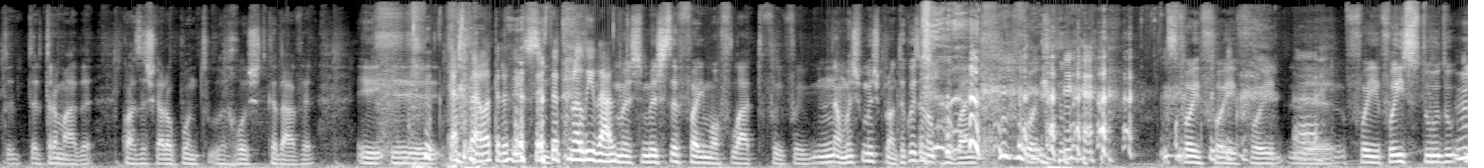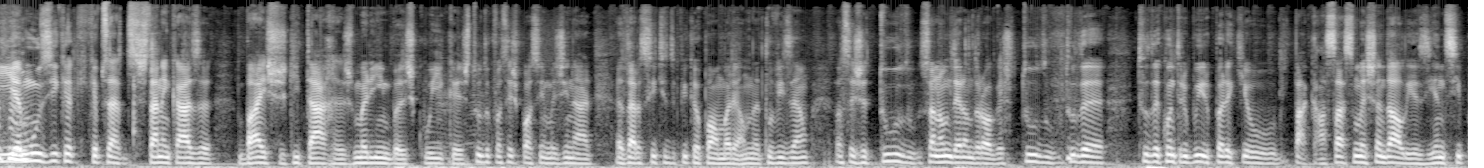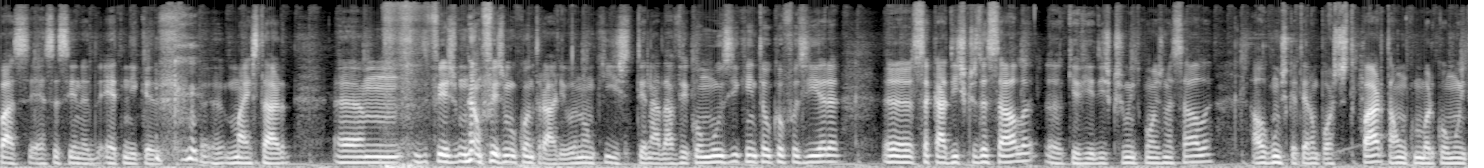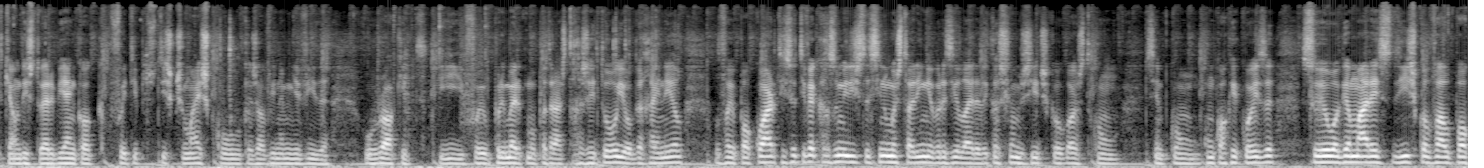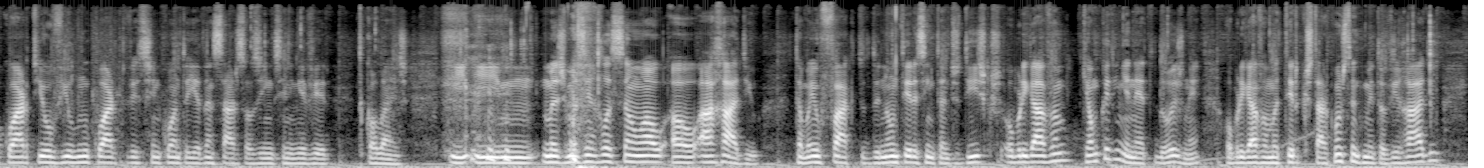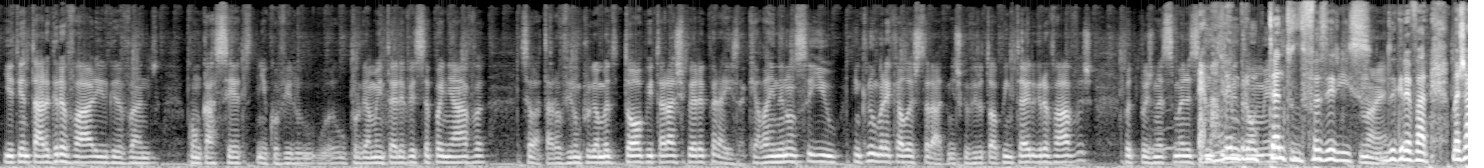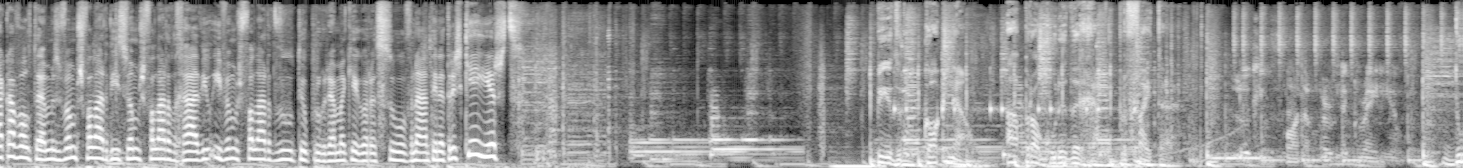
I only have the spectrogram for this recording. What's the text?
tramada, quase a chegar ao ponto arroz de cadáver. E, e- Cá está outra vez, esta tonalidade. mas, mas safei-me ao flato. Foi, foi, não, mas, mas pronto, a coisa não correu bem. Foi, foi, foi, foi, eh, foi, foi isso tudo. E a música, que, que apesar de estar em casa, baixos, guitarras, marimbas, cuicas, tudo o que vocês possam imaginar, a dar o sítio de pica-pau amarelo na televisão, ou seja, tudo, só não me deram drogas, tudo, tudo a, tudo a contribuir para que eu pá, calçasse umas sandálias e antecipasse essa cena étnica eh, mais tarde. Um, fez-me não fez-me o contrário eu não quis ter nada a ver com música então o que eu fazia era uh, sacar discos da sala uh, que havia discos muito bons na sala alguns que até eram postos de parte há um que me marcou muito que é um disco do Herbie Hancock que foi tipo dos discos mais cool que eu já ouvi na minha vida o Rocket. E foi o primeiro que o meu padrasto rejeitou e eu agarrei nele levei para o quarto. E se eu tiver que resumir isto assim numa historinha brasileira daqueles filmes giros que eu gosto com, sempre com, com qualquer coisa sou eu a gamar esse disco, a levá-lo para o quarto e ouvi-lo no quarto, ver se se encontra e a dançar sozinho sem ninguém ver de colange e, e, mas, mas em relação ao, ao- à rádio, também o facto de não ter assim tantos discos obrigava-me, que é um bocadinho a net de hoje, né? obrigava-me a ter que estar constantemente a ouvir rádio e a tentar gravar, ir gravando com cassete, tinha que ouvir o, o programa inteiro a ver se apanhava, sei lá, estar a ouvir um programa de top e estar à espera, que peraí, aquela ainda não saiu, em que número é que ela estará? Tinhas que ouvir o top inteiro, gravavas, para depois na semana É, seguinte mas lembro-me tanto de fazer isso, é? de gravar. Mas já cá voltamos, vamos falar disso, vamos falar de rádio e vamos falar do teu programa que agora se ouve na Antena 3, que é este. Pedro Coquenão, à procura da rádio perfeita.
